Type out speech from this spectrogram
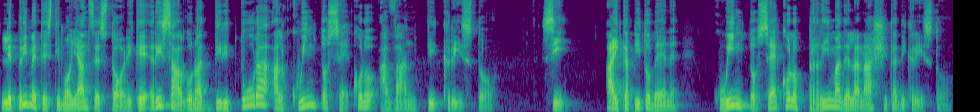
Le prime testimonianze storiche risalgono addirittura al V secolo Cristo. Sì, hai capito bene, V secolo prima della nascita di Cristo.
